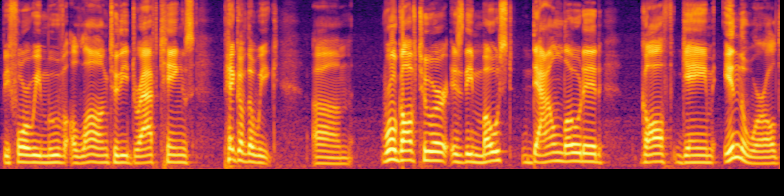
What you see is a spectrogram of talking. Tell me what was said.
before we move along to the DraftKings pick of the week. Um, World Golf Tour is the most downloaded golf game in the world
